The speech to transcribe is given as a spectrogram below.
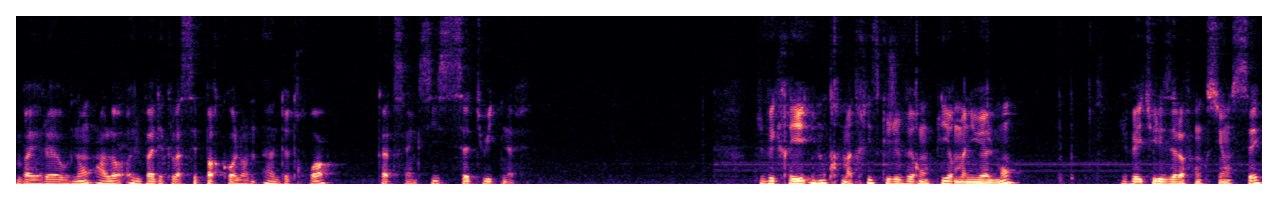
ou non, alors il va les classer par colonne 1, 2, 3, 4, 5, 6, 7, 8, 9. Je vais créer une autre matrice que je vais remplir manuellement. Je vais utiliser la fonction C.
